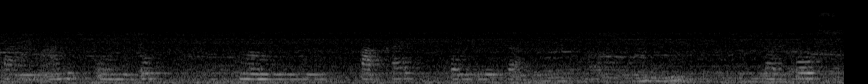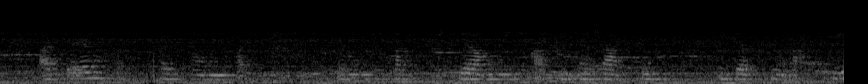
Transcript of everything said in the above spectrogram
tangan untuk memakai komputer. Terus ada yang pakai tongkat yang yang kakinya satu tidak punya kaki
